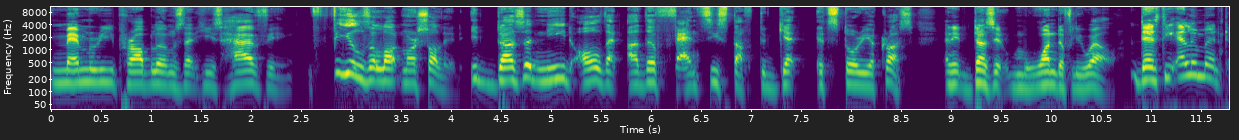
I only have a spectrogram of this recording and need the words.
memory problems that he's having feels a lot more solid. It doesn't need all that other fancy stuff to get its story across, and it does it wonderfully well. There's the element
